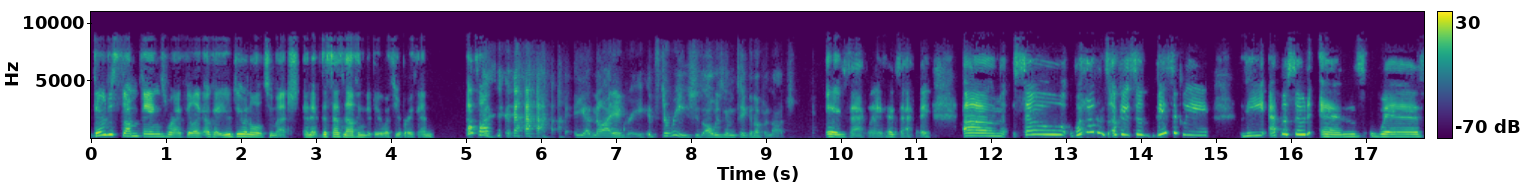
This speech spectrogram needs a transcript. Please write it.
there are just some things where I feel like okay, you're doing a little too much, and it, this has nothing to do with your break-in. That's all. yeah, no, I agree. It's Dorit. She's always going to take it up a notch. Exactly, exactly. Um, so what happens? Okay, so basically the episode ends with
